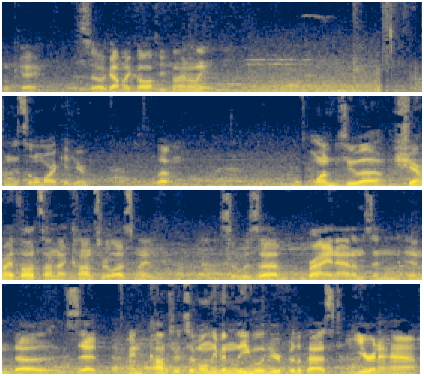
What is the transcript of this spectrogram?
Okay, so I got my coffee finally in this little market here. But I wanted to uh, share my thoughts on that concert last night. So it was uh, Bryan Adams and, and uh, Zedd. And concerts have only been legal here for the past year and a half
